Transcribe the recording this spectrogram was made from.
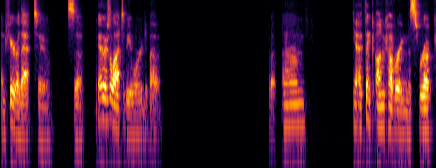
And fear of that, too. So, yeah, there's a lot to be worried about. But, um, yeah, I think uncovering this rook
